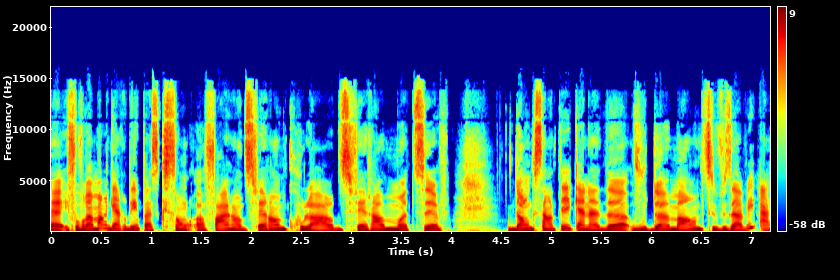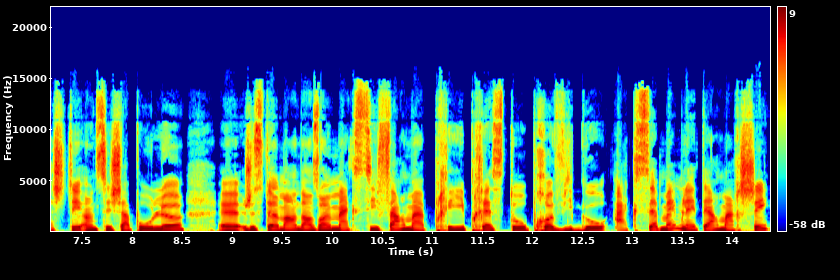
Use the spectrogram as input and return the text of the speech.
Euh, il faut vraiment regarder parce qu'ils sont offerts en différentes couleurs, différents motifs. Donc, Santé Canada vous demande si vous avez acheté un de ces chapeaux-là, euh, justement, dans un Maxi, Pharmaprix, Presto, Provigo, Accept, même l'Intermarché,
